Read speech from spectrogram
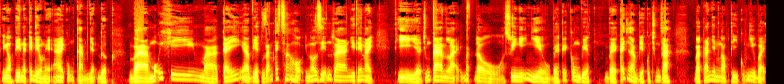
Thì ngọc tin là cái điều này ai cũng cảm nhận được. Và mỗi khi mà cái uh, việc giãn cách xã hội nó diễn ra như thế này thì uh, chúng ta lại bắt đầu suy nghĩ nhiều về cái công việc về cách làm việc của chúng ta và cá nhân ngọc thì cũng như vậy.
